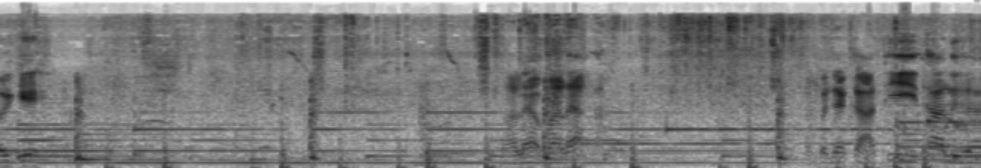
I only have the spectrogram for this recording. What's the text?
โอเคมาแล้วมาแล้วบรรยากาศที่ท่าเรือ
